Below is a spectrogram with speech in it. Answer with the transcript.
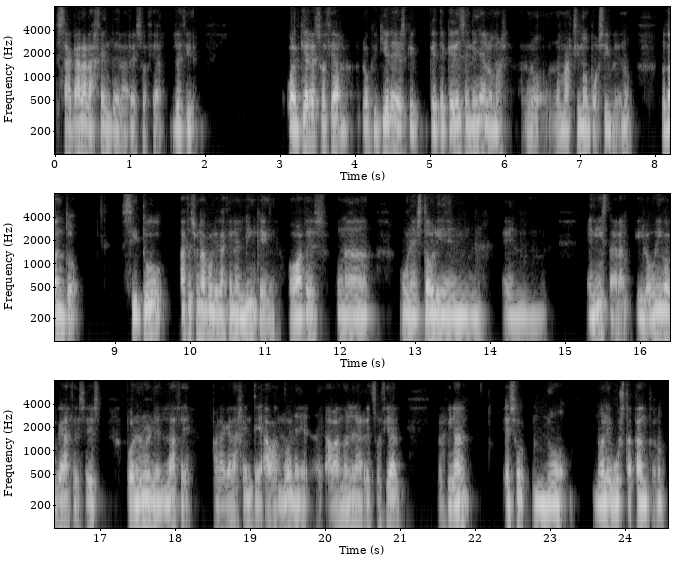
sacar a la gente de la red social. Es decir, cualquier red social lo que quiere es que, te quedes en ella lo, más, lo, máximo posible, ¿no? Por lo tanto, si tú haces una publicación en LinkedIn o haces una, una story en, en, Instagram y lo único que haces es poner un enlace para que la gente abandone, abandone la red social, al final eso no, no le gusta tanto, ¿no?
